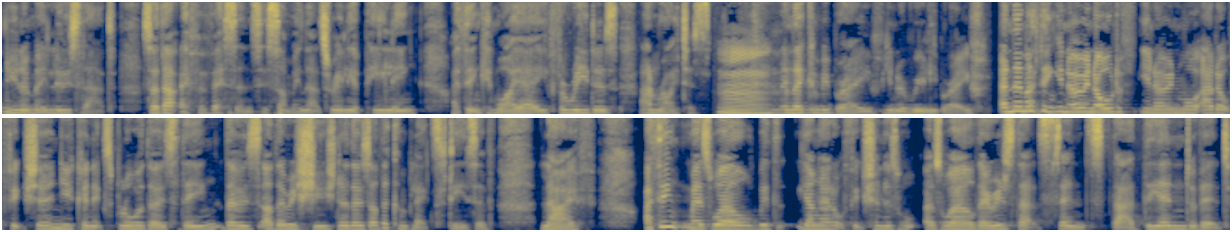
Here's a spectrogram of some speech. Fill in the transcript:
you know, may lose that. So that effervescence is something that's really appealing, I think, in YA for readers and writers. Mm. And they can be brave, you know, really brave. And then I think, you know, in older, you know, in more adult fiction, you can explore those things, those other issues, you know, those other complexities of life. I think as well with young adult fiction as as well, there is that sense that at the end of it,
